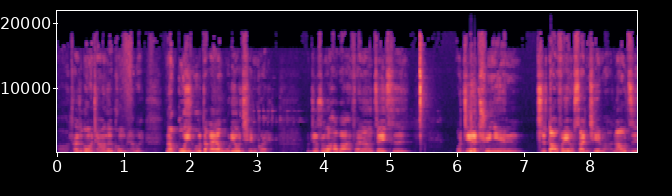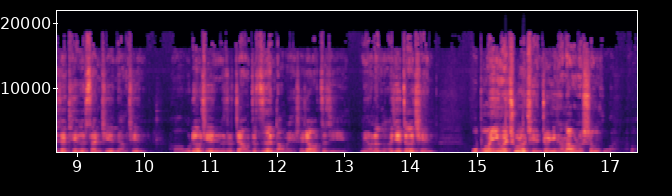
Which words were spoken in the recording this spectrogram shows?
哦，他是跟我强调这个工比较贵，那估一估大概要五六千块，我就说好吧，反正这一次我记得去年指导费有三千嘛，那我自己再贴个三千两千。哦，五六千，那就这样，我就自认倒霉。谁叫我自己没有那个？而且这个钱，我不会因为出了钱就影响到我的生活，哦，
